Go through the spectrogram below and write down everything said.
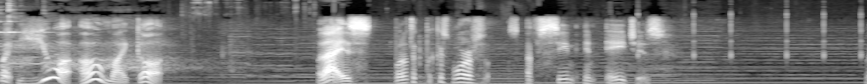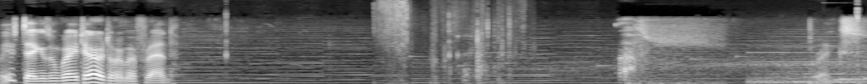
Wait, you are... Oh my god. Well, that is one of the quickest wars I've seen in ages. Well, you've taken some great territory, my friend. Bricks.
